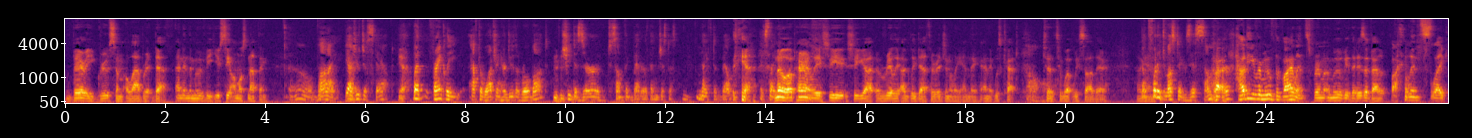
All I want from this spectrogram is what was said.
very gruesome, elaborate death. And in the movie, you see almost nothing. Oh, Vi. Yeah, she was just stabbed. Yeah. But frankly, after watching her do the robot, Mhm. she deserved something better than just a knife to the belly. Yeah. It's like no, apparently she she got a really ugly death originally, and they and it was cut Oh. to to what we saw there. That footage must exist How, somewhere. how do you remove the violence from a movie that is about violence? Like,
